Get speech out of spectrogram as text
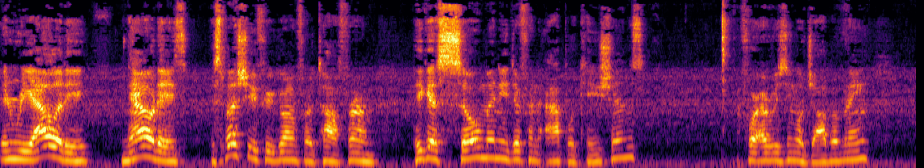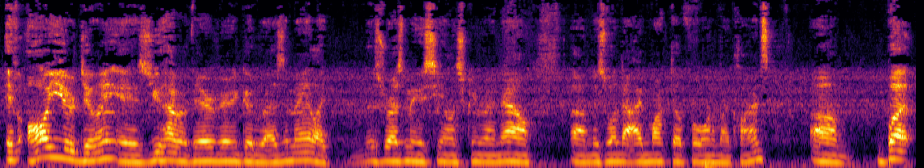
In reality, nowadays, especially if you're going for a top firm, they get so many different applications for every single job opening. If all you're doing is you have a very, very good resume, like this resume you see on screen right now um, is one that I marked up for one of my clients. Um, but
